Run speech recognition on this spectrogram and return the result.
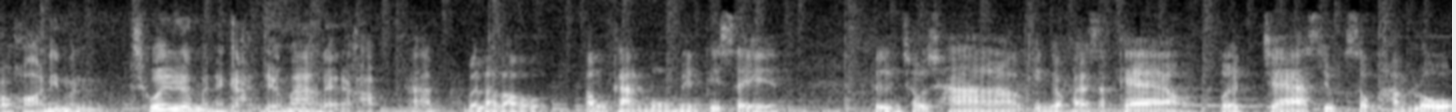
พราะๆนี่มันช่วยเรื่องบรรยากาศเยอะมากเลยนะครับ ครับเวลาเราต้องการโมเมนต์พิเศษ ตื่นเช้าๆกินกาแฟสักแก้ว เปิดแจ๊สยุคสงครามโลก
